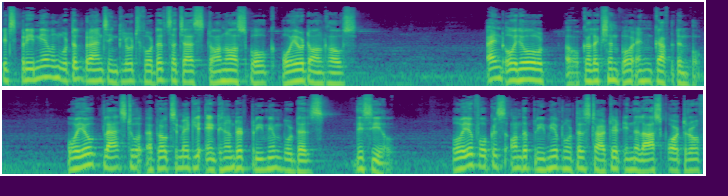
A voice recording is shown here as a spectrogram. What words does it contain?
Its premium hotel brands include hotels such as Townhouse Oak, Oyo Townhouse, and Oyo uh, Collection and Capital Oyo plans to approximately 800 premium hotels this year. Oyo focus on the premium hotels started in the last quarter of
